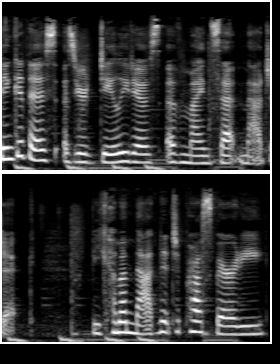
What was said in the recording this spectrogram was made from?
Think of this as your daily dose of mindset magic. Become a magnet to prosperity,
